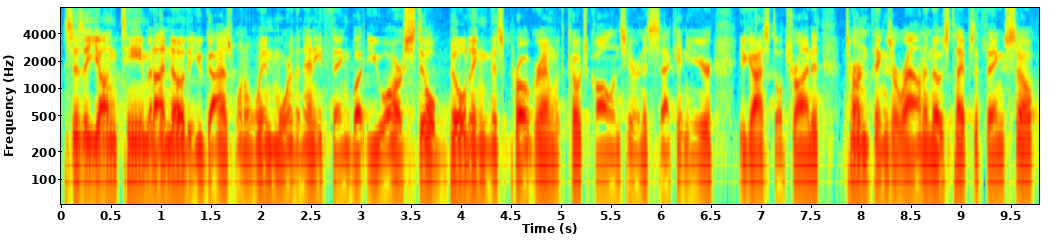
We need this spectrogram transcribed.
this is a young team, and I know that you guys want to win more than anything, but you are still building this program with Coach Collins here in his second year. You guys still trying to turn things around and those types of things. So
